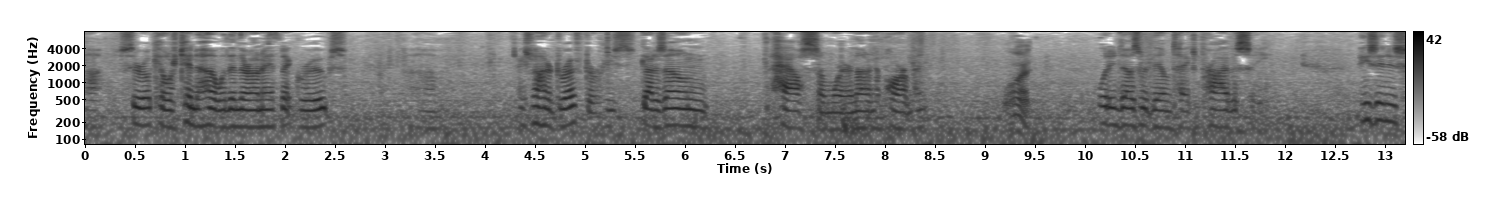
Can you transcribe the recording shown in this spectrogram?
Uh, serial killers tend to hunt within their own ethnic groups. Um, he's not a drifter. He's got his own house somewhere, not an apartment. Why? What he does with them takes privacy. He's in his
